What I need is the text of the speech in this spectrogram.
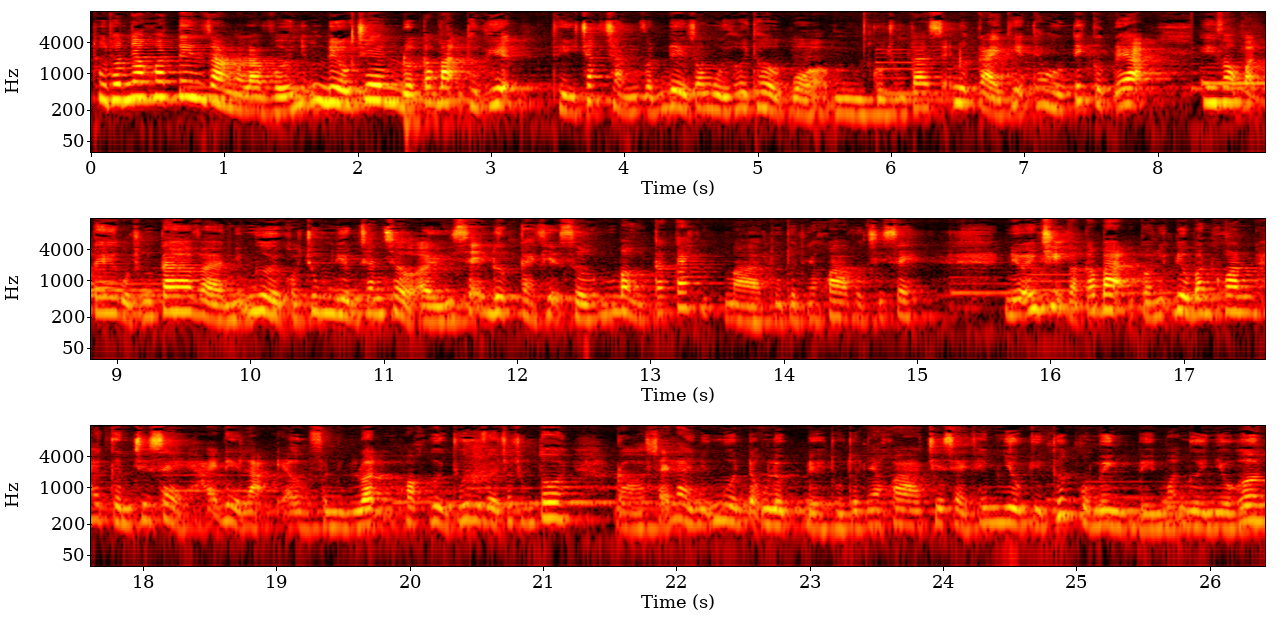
Thủ thuật nha khoa tin rằng là với những điều trên được các bạn thực hiện thì chắc chắn vấn đề do mùi hơi thở của của chúng ta sẽ được cải thiện theo hướng tích cực đấy ạ. Hy vọng bạn t của chúng ta và những người có chung niềm chăn trở ấy sẽ được cải thiện sớm bằng các cách mà thủ thuật nha khoa vừa chia sẻ. Nếu anh chị và các bạn có những điều băn khoăn hay cần chia sẻ, hãy để lại ở phần bình luận hoặc gửi thư về cho chúng tôi. Đó sẽ là những nguồn động lực để thủ thuật nha khoa chia sẻ thêm nhiều kiến thức của mình đến mọi người nhiều hơn.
